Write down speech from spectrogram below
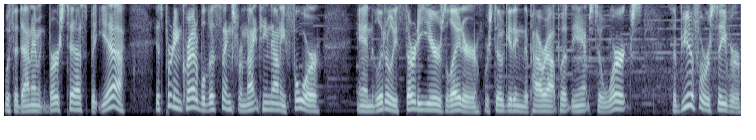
with the dynamic burst test. But yeah, it's pretty incredible. This thing's from 1994 and literally 30 years later, we're still getting the power output. The amp still works. It's a beautiful receiver.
